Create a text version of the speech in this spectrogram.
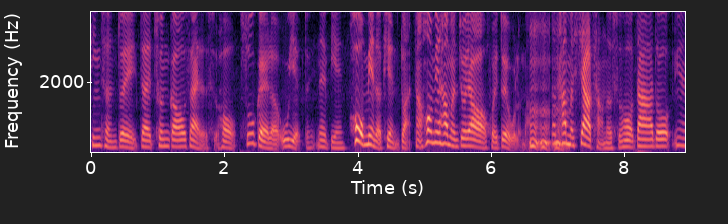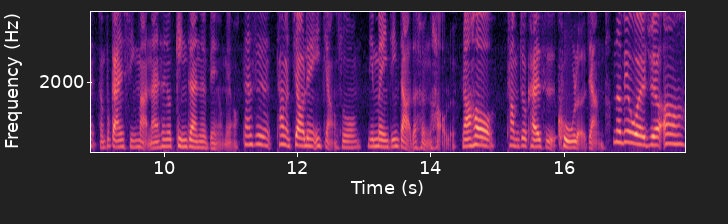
倾城队在春高赛的时候输给了乌野队那边后面的片段，那后面他们就要回队伍了嘛。嗯嗯。那他们下场的时候，大家都因为很不甘心嘛，男生就盯在那边有没有？但是他们教练一讲说你们已经打得很好了，然后他们就开始哭了这样。那边我也觉得啊。哦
